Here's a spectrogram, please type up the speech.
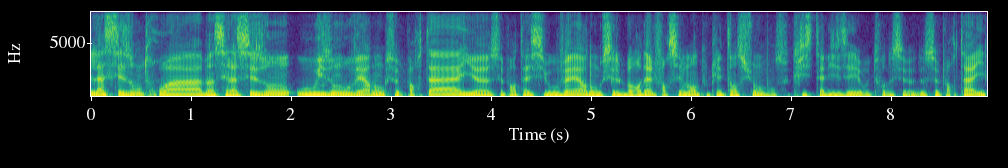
La saison 3, ben, c'est la saison où ils ont ouvert donc ce portail. Euh, ce portail s'est ouvert, donc c'est le bordel. Forcément, toutes les tensions vont se cristalliser autour de ce, de ce portail.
